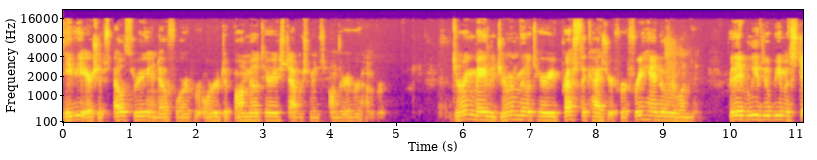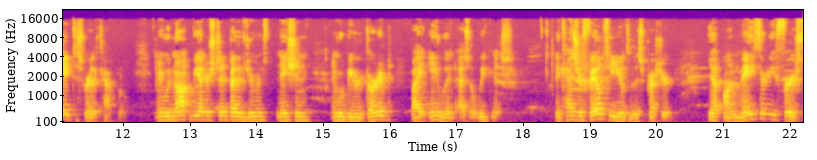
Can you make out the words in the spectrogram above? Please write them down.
Navy airships L-3 and L-4 were ordered to bomb military establishments on the River Humber. During May, the German military pressed the Kaiser for a free hand over London, for they believed it would be a mistake to spare the capital, it would not be understood by the German nation and would be regarded by England as a weakness. The Kaiser failed to yield to this pressure, Yet on May 31st,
